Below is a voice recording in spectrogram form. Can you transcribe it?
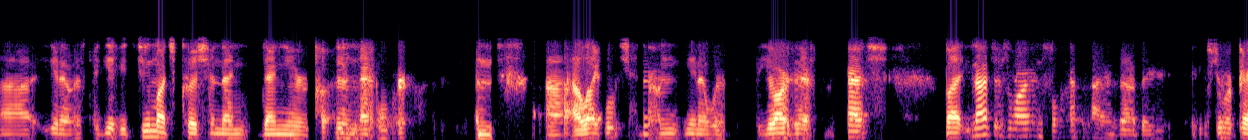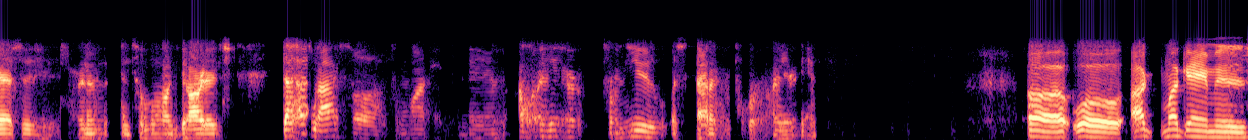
uh, you know, if they give you too much cushion, then then you're putting in that work. And uh, I like what you've done, you know, with the yards after the catch. But not just running flat patterns out there. You're short passes, you're turning them into long yardage. That's what I saw from watching the game. I want to hear from you a static report on your game. Uh, well, I, my game is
